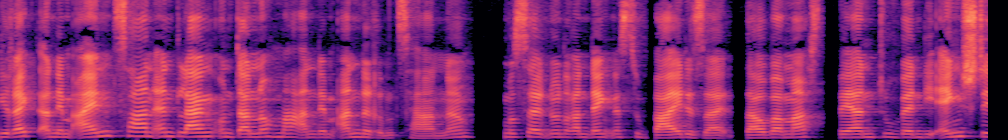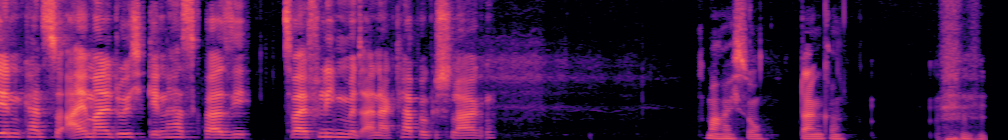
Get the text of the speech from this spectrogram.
direkt an dem einen Zahn entlang und dann nochmal an dem anderen Zahn. Ne? Du musst halt nur daran denken, dass du beide Seiten sauber machst, während du, wenn die eng stehen, kannst du einmal durchgehen, hast quasi zwei Fliegen mit einer Klappe geschlagen. Mache ich so. Danke.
